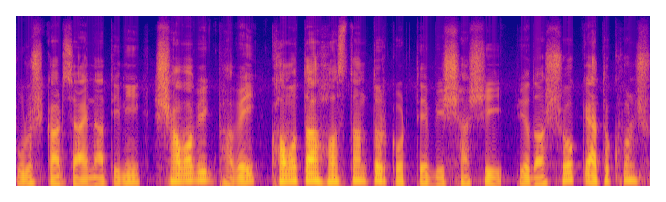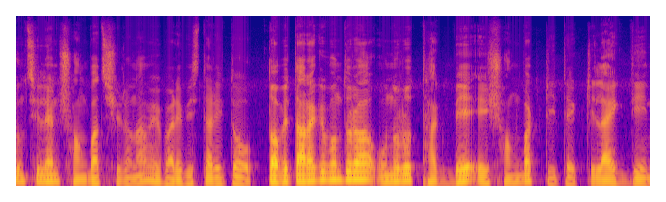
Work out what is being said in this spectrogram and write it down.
পুরস্কার চায় না। তিনি স্বাভাবিকভাবেই ক্ষমতা হস্তান্তর করতে বিশ্বাসী। প্রিয় দর্শক, এতক্ষণ শুনছিলেন সংবাদ শিরোনাম, এবারে বিস্তারিত। তবে তার আগে বন্ধুরা, অনুরোধ থাকবে এই সংবাদটিতে একটি লাইক দিন।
